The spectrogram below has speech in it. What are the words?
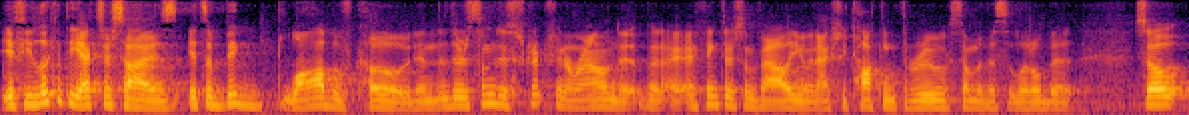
If you look at the exercise, it's a big blob of code, and there's some description around it, but I, I think there's some value in actually talking through some of this a little bit. So,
